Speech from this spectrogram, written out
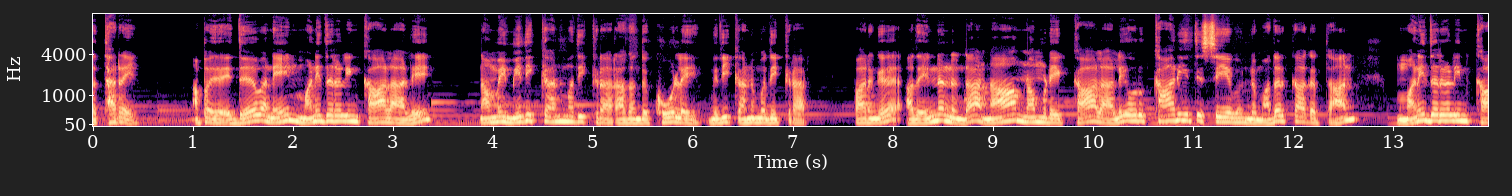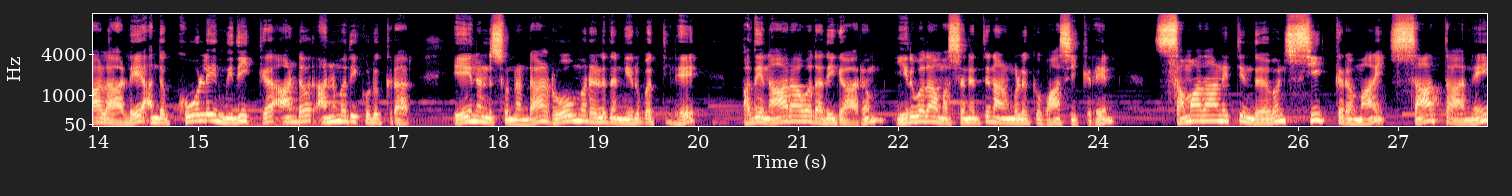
தரை. அப்போ தேவனே மனிதர்களின் காலாலே நம்மை மிதிக்க அனுமதிக்கிறார். அது அந்த கோலை மிதிக்க அனுமதிக்கிறார். பாருங்க அது என்னென்னா நாம் நம்முடைய காலாலே ஒரு காரியத்தை செய்ய வேண்டும். அதற்காகத்தான் மனிதர்களின் காலாலே அந்த கோலை மிதிக்க ஆண்டவர் அனுமதி கொடுக்கிறார். ஏனென்று சொன்னால் ரோமர் எழுத நிருபத்திலே பதினாறாவது அதிகாரம் இருபதாம் வசனத்தை நான் உங்களுக்கு வாசிக்கிறேன். சமாதானத்தின் தேவன் சீக்கிரமாய் சாத்தானை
